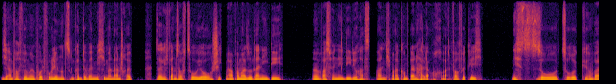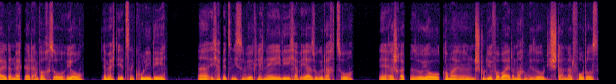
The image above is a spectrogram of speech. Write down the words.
die ich einfach für mein Portfolio nutzen könnte. Wenn mich jemand anschreibt, sage ich ganz oft so, yo, schick mir einfach mal so deine Idee, was für eine Idee du hast. Manchmal kommt dann halt auch einfach wirklich nichts so zurück, weil dann merkt er halt einfach so, yo, der möchte jetzt eine coole Idee. Äh, ich habe jetzt nicht so wirklich eine Idee, ich habe eher so gedacht, so, er schreibt mir so, yo, komm mal in ein Studio vorbei, dann machen wir so die Standardfotos,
